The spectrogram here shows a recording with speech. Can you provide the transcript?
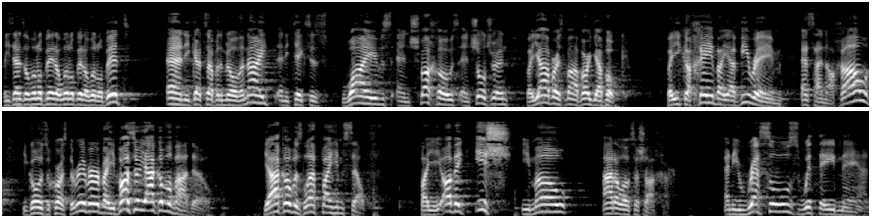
He sends a little bit, a little bit, a little bit and he gets up in the middle of the night and he takes his wives and shvachos and children. Yabok. Vayavirem. He goes across the river. Yaakov is left by himself. Ish imo adalos hashachar. And he wrestles with a man.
